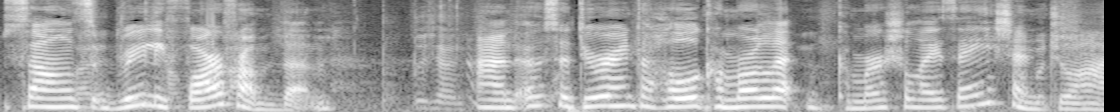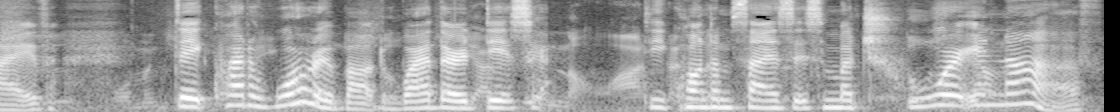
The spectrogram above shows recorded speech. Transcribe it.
sounds really far from them. And also during the whole commercialization drive, they quite worry about whether this the quantum science is mature enough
